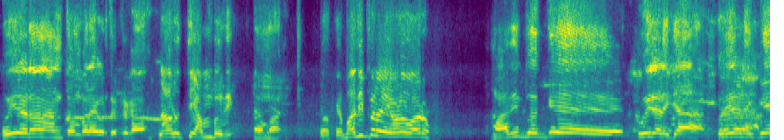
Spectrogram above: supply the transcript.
உயிரிடம் நானூத்தி ரூபாய் கொடுத்துட்டு இருக்கோம் நானூத்தி ஐம்பது. ஆமா. ஓகே மதிப்புல எவ்வளவு வரும்? மதிப்புக்கு உயிரடைக்கா உயிரடைக்கு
